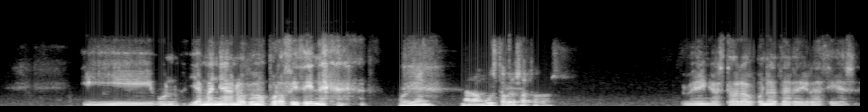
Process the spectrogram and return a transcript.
Y bueno, ya mañana nos vemos por oficina. Muy bien, nada, un gusto veros a todos. Venga, hasta ahora, buena tarde, gracias.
